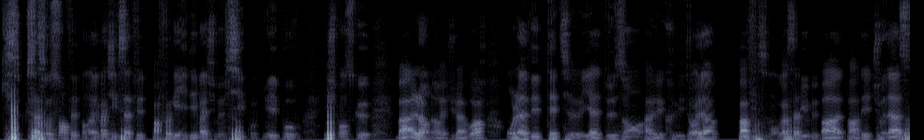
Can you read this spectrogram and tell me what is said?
que ça se ressent en fait pendant les matchs et que ça fait parfois gagner des matchs même si le contenu est pauvre. Et je pense que bah, là, on aurait dû l'avoir. On l'avait peut-être euh, il y a deux ans avec Rue Victoria, pas forcément grâce à lui, mais par, par des Jonas,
